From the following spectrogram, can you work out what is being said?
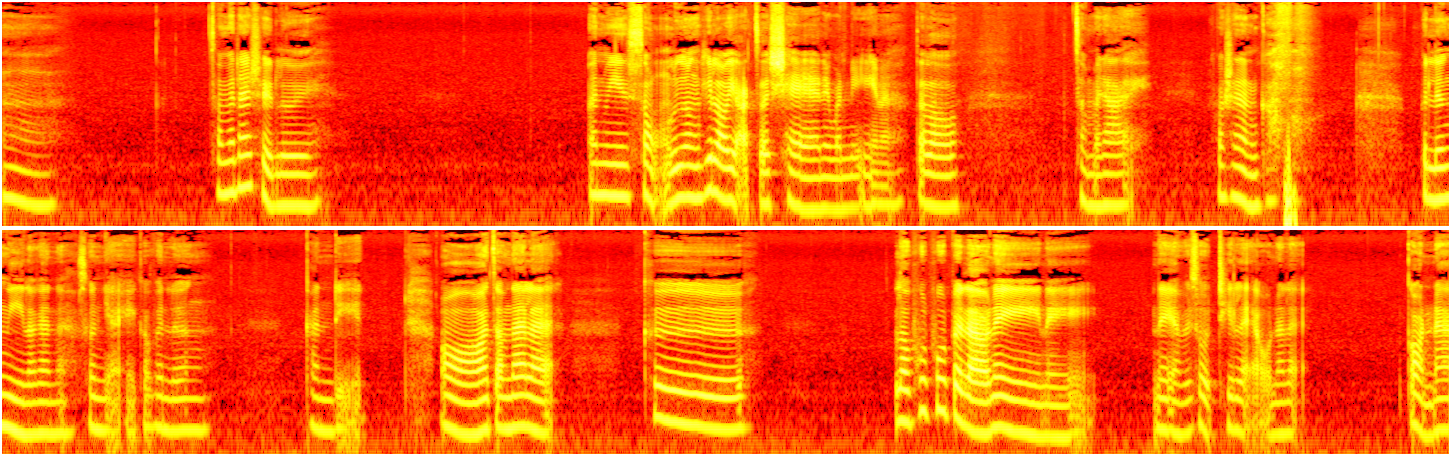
อืมจำไม่ได้เฉยเลย มันมีสองเรื่องที่เราอยากจะแชร์ในวันนี้นะ แต่เราจำไม่ได้ เพราะฉะนั้นก็ เป็นเรื่องนี้แล้วกันนะ ส่วนใหญ่ก็เป็นเรื่องการเดท อ๋อจำได้แหละ คือ เราพูดพูดไปแล้วในในใน episode ที่แล้วนั่นแหละ ก่อนหน้า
